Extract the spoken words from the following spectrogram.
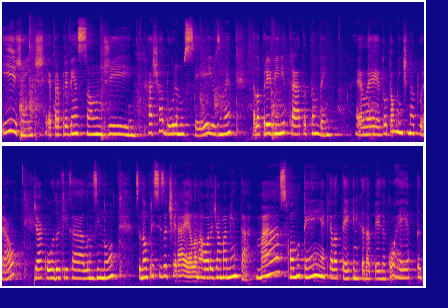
E gente, é para prevenção de rachadura nos seios, né? Ela previne e trata também. Ela é totalmente natural. De acordo aqui com a Lanzinon, você não precisa tirar ela na hora de amamentar. Mas, como tem aquela técnica da pega correta,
